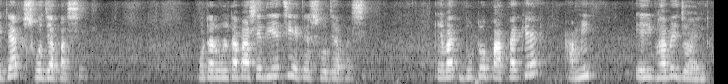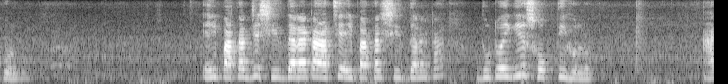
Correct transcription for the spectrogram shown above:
এটা সোজা পাশে। ওটার উল্টা পাশে দিয়েছি, এটা সোজা পাশে। এবার দুটো পাতাকে আমি এইভাবে জয়েন্ট করব। এই পাতার যে শিরদাঁড়াটা আছে, এই পাতার শিরদারাটা দুটোই গিয়ে শক্তি হলো। আর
